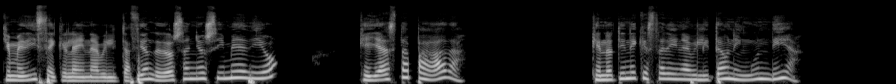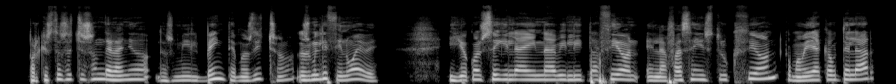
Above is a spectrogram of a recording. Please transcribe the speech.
que me dice que la inhabilitación de dos años y medio, que ya está pagada, que no tiene que estar inhabilitado ningún día. Porque estos hechos son del año 2020, hemos dicho, ¿no? 2019. Y yo conseguí la inhabilitación en la fase de instrucción como medida cautelar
